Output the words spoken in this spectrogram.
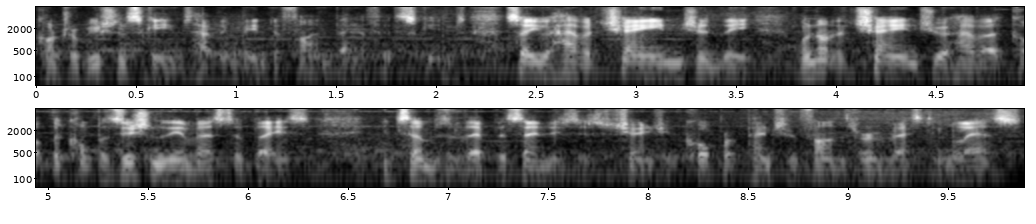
contribution schemes having been defined benefit schemes. So you have a change in the, well not a change, you have a, the composition of the investor base in terms of their percentages changing. Corporate pension funds are investing less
